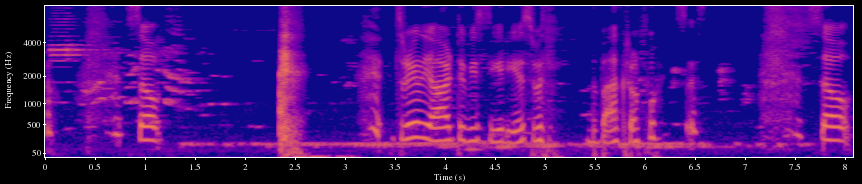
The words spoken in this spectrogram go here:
you. So it's really hard to be serious with the background voices. So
